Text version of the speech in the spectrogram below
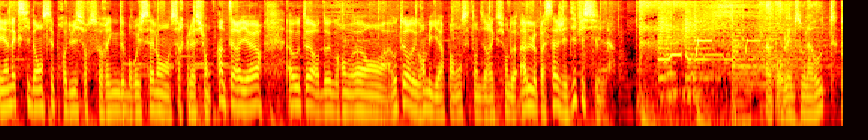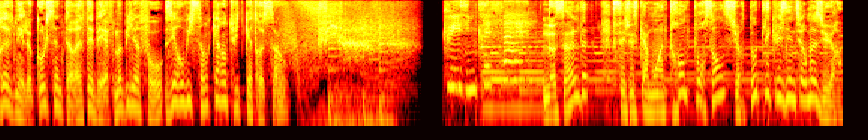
Et un accident s'est produit sur ce ring de Bruxelles en circulation intérieure à hauteur de Grand, euh, en- à hauteur de Grand Bigard. Pardon, c'est en direction de Halle. Le passage est difficile. Un problème sur la route? Prévenez le call center RTBF Mobile Info 0800 48 400. Cuisine Créfelle. Nos soldes, c'est jusqu'à moins 30% sur toutes les cuisines sur mesure.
